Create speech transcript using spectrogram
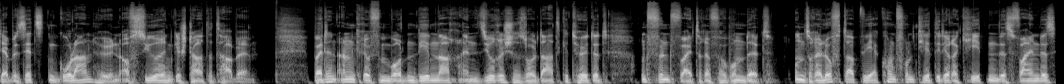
der besetzten Golanhöhen auf Syrien gestartet habe. Bei den Angriffen wurden demnach ein syrischer Soldat getötet und fünf weitere verwundet. Unsere Luftabwehr konfrontierte die Raketen des Feindes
